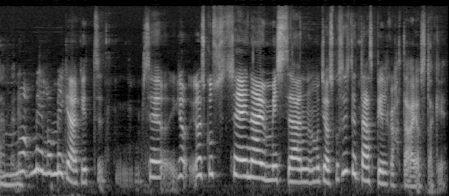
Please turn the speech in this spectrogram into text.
tämmöinen? No milloin mikäkin. Se, joskus se ei näy missään, mutta joskus se sitten taas pilkahtaa jostakin.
